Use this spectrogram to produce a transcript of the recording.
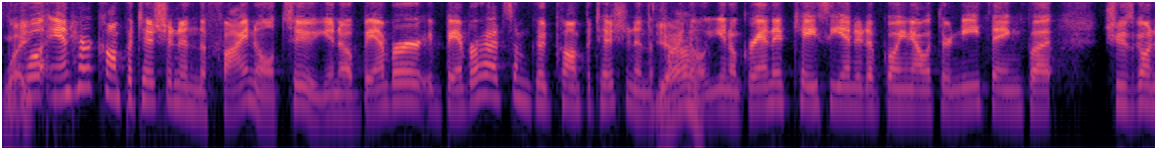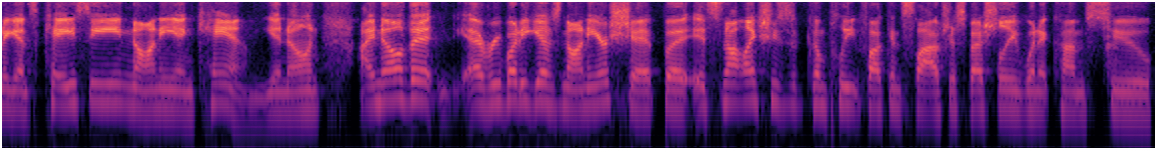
like well, and her competition in the final too. You know, Bamber Bamber had some good competition in the Yeah. final. You know, granted, Kaycee ended up going out with her knee thing, but she was going against Kaycee, Nany, and Kam. You know, and I know that everybody gives Nany her shit, but it's not like she's a complete fucking slouch, especially when it comes to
